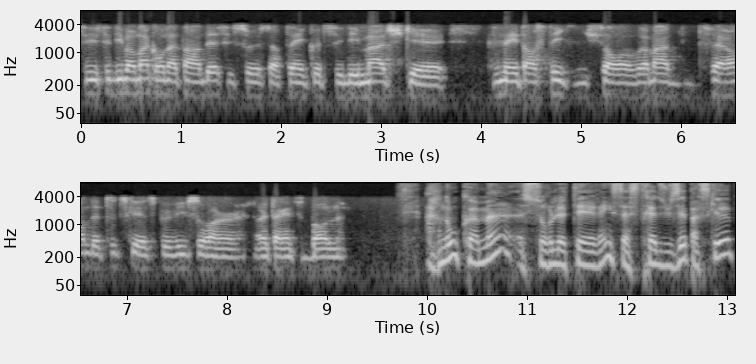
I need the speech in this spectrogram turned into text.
c'est c'est des moments qu'on attendait, c'est sûr et certain. Écoute, c'est des matchs que d'une intensité qui sont vraiment différentes de tout ce que tu peux vivre sur un, un terrain de football. là. Arnaud, comment sur le terrain ça se traduisait? Parce que, tu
